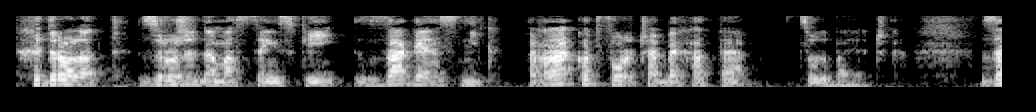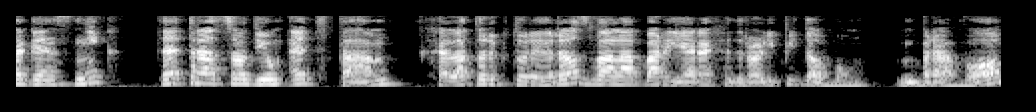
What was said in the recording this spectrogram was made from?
hydrolat z róży damasceńskiej, zagęstnik, rakotwórcze BHT, cud bajeczka, zagęstnik, tetrasodium ettam, helator, który rozwala barierę hydrolipidową. Brawo.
